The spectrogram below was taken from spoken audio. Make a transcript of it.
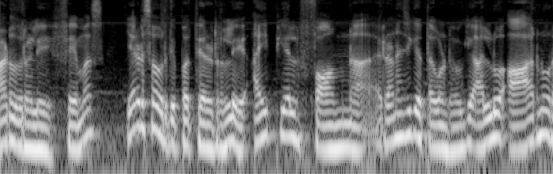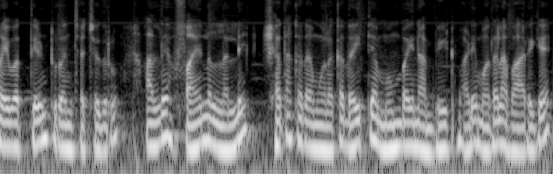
ಆಡೋದ್ರಲ್ಲಿ ಫೇಮಸ್ ಎರಡ್ ಸಾವಿರದ ಇಪ್ಪತ್ತೆರಡರಲ್ಲಿ ಐ ಪಿ ಎಲ್ ಫಾರ್ಮ್ನ ರಣಜಿಗೆ ತಗೊಂಡು ಹೋಗಿ ಅಲ್ಲೂ ಆರುನೂರ ಐವತ್ತೆಂಟು ರನ್ ಚಚ್ಚಿದ್ರು. ಅಲ್ಲದೆ ಫೈನಲ್ನಲ್ಲಿ ಶತಕದ ಮೂಲಕ ದೈತ್ಯ ಮುಂಬೈನ ಬೀಟ್ ಮಾಡಿ ಮೊದಲ ಬಾರಿಗೆ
